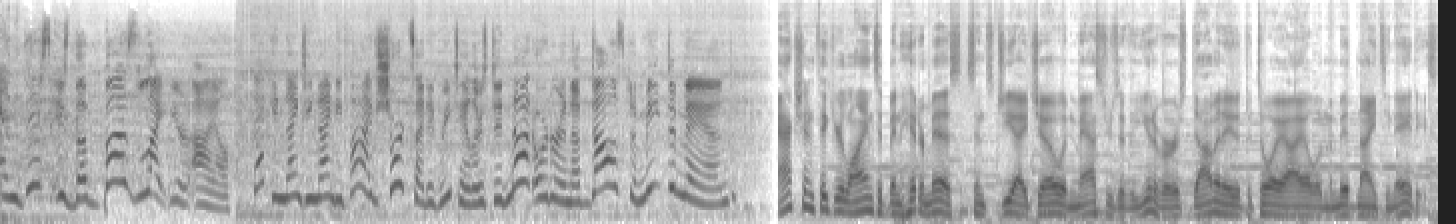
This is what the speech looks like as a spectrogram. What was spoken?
And this is the Buzz Lightyear aisle. Back in 1995, short sighted retailers did not order enough dolls to meet demand. Action figure lines have been hit or miss since G.I. Joe and Masters of the Universe dominated the toy aisle in the mid 1980s.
